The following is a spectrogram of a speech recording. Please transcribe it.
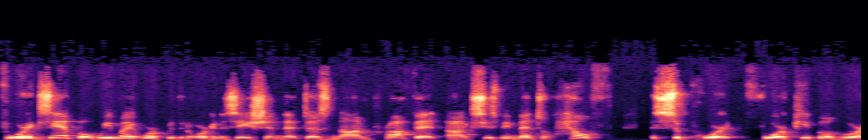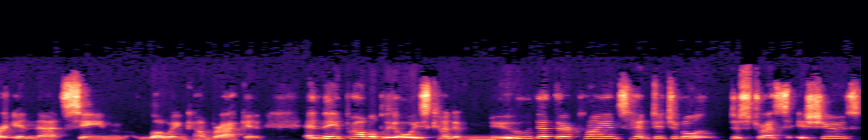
For example, we might work with an organization that does nonprofit, uh, excuse me, mental health support for people who are in that same low income bracket. And they probably always kind of knew that their clients had digital distress issues,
